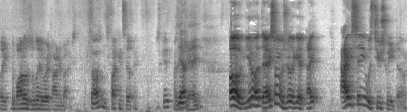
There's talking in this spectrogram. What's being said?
Like the bottle is literally worth hundred bucks. It's awesome. It's fucking silly. It's good. Was yeah. it good? Oh, you know what? The ice wine was really good. I I say it was too sweet though.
